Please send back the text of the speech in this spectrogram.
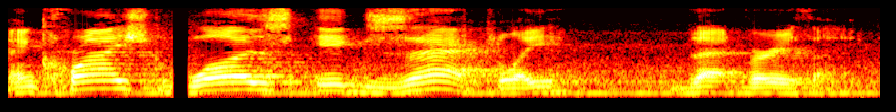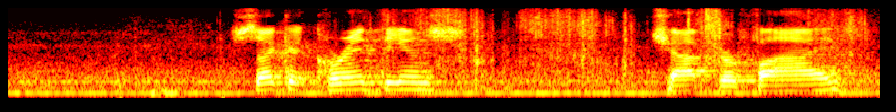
And Christ was exactly that very thing. 2 Corinthians chapter 5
